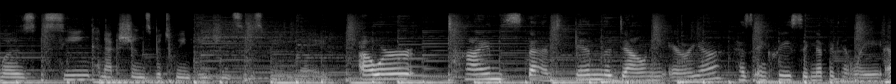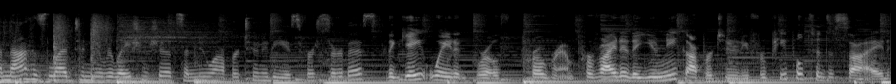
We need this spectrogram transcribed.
was seeing connections between agencies being made. Our time spent in the Downey area has increased significantly and that has led to new relationships and new opportunities for service. The Gateway to Growth program provided a unique opportunity for people to decide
